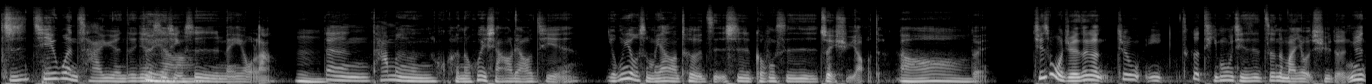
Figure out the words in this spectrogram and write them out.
直接问裁员这件事情是没有啦，嗯，但他们可能会想要了解拥有什么样的特质是公司最需要的。哦，对其实我觉得这个就以这个题目其实真的蛮有趣的，因为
